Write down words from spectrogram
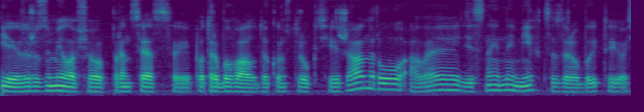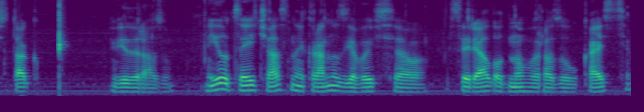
І зрозуміло, що принцеси потребували деконструкції жанру, але Дісней не міг це зробити ось так відразу. І у цей час на екрані з'явився серіал одного разу у касті,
